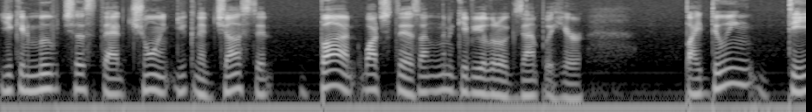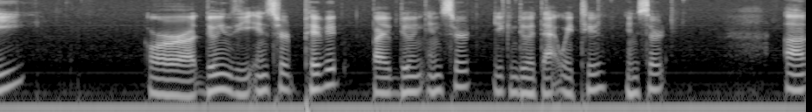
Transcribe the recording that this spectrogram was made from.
You can move just that joint. You can adjust it. But watch this. I'm going to give you a little example here. By doing D or doing the insert pivot, by doing insert, you can do it that way too. Insert. Uh,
